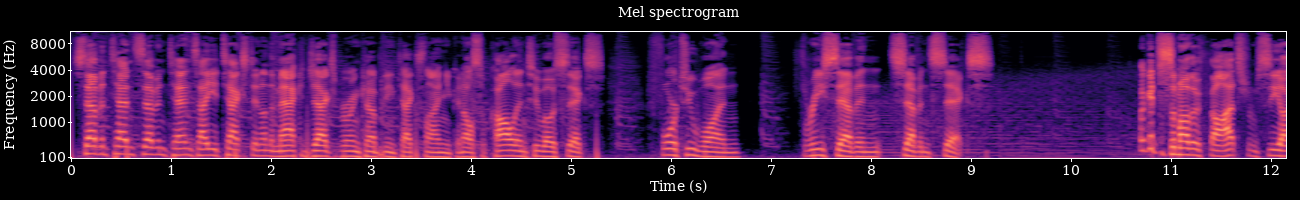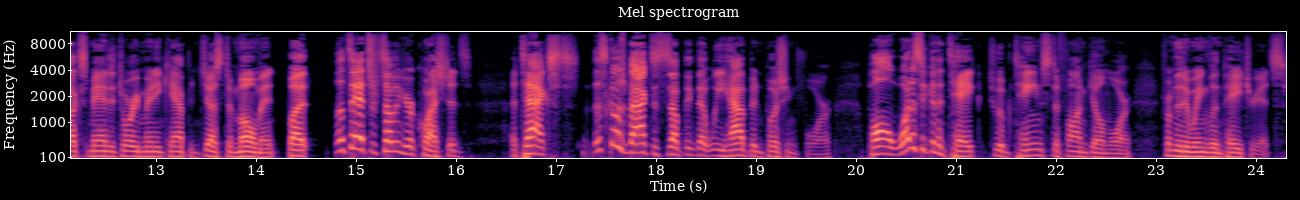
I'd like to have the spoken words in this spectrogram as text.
710 710 is how you text in on the Mac and Jacks Brewing Company text line. You can also call in 206 421 3776. I'll get to some other thoughts from Seahawks mandatory minicamp in just a moment, but let's answer some of your questions. A text. This goes back to something that we have been pushing for. Paul, what is it going to take to obtain Stephon Gilmore from the New England Patriots?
